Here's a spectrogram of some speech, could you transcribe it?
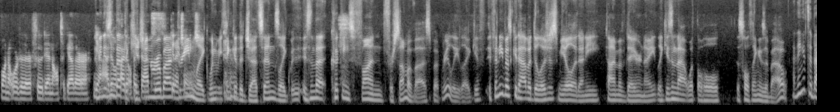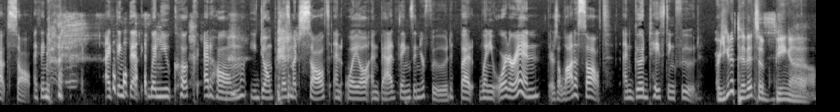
want to order their food in altogether. I mean, yeah, isn't I don't, that I the kitchen robot dream? change. Like when we think of the Jetsons, like isn't that cooking's fun for some of us? But really, like if, if any of us could have a delicious meal at any time of day or night, like isn't that what the whole this whole thing is about? I think it's about salt. I think I think that when you cook at home, you don't put as much salt and oil and bad things in your food. But when you order in, there's a lot of salt and good tasting food. Are you going to pivot to being a,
